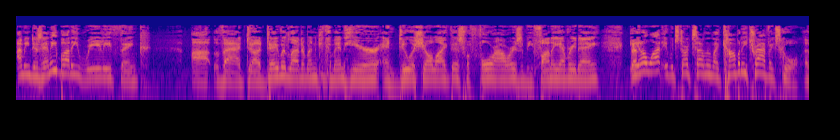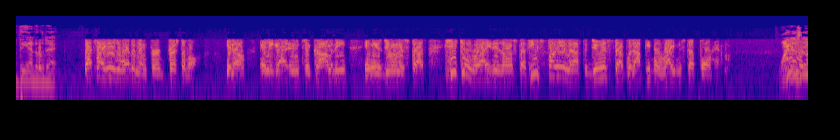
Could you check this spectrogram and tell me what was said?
I mean, does anybody really think uh, that uh, David Letterman can come in here and do a show like this for four hours and be funny every day? You know what? It would start sounding like comedy traffic school at the end of the day. That's why he was a weatherman, for, first of all. You know, and he got into comedy, and he's doing his stuff. He can write his own stuff. He's funny enough to do his stuff without people writing stuff for him. Why doesn't he?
